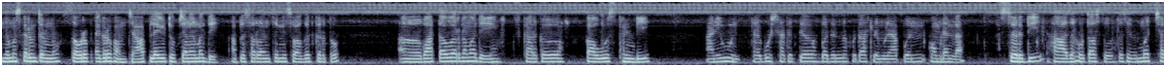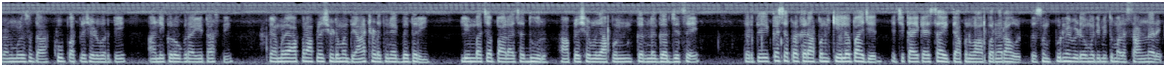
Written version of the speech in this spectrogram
नमस्कार मित्रांनो सौरभ ॲग्रोफार्मच्या आपल्या यूट्यूब चॅनलमध्ये आपलं सर्वांचं मी स्वागत करतो. वातावरणामध्ये सारखं पाऊस थंडी आणि ऊन ह्या गोष्टी सातत्य बदल होत असल्यामुळे आपण कोंबड्यांना सर्दी हा आजार होत असतो. तसेच मच्छरांमुळे सुद्धा खूप आपल्या शेडवरती अनेक रोगराई येत असते. त्यामुळे आपण आपल्या शेडमध्ये आठवड्यातून एकदा तरी लिंबाच्या पालाचा धूर हा आपल्या शेडमध्ये आपण करणं गरजेचं आहे. तर ते कशा प्रकारे आपण केलं पाहिजे याचे काय काय साहित्य आपण वापरणार आहोत तर संपूर्ण व्हिडिओमध्ये मी तुम्हाला सांगणार आहे.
